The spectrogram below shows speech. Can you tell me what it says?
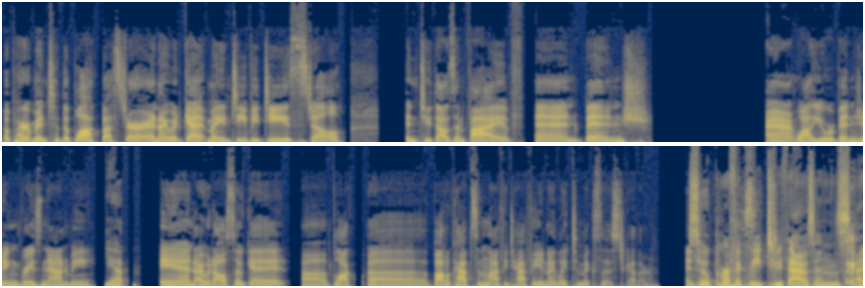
apartment to the Blockbuster, and I would get my DVDs still in 2005 and binge. And while you were binging Grey's Anatomy, Yep. and I would also get uh, block uh, bottle caps and Laffy Taffy, and I like to mix those together. So perfectly 2000s. I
